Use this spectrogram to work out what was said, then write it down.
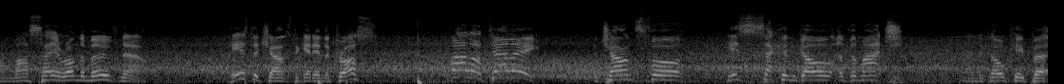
And Marseille are on the move now. Here's the chance to get in the cross. Balotelli! A chance for his second goal of the match. And the goalkeeper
